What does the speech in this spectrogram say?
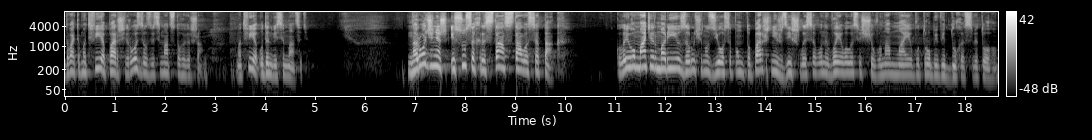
Давайте Матфія, перший розділ з 18-го вірша. Матфія 1,18. Народження ж Ісуса Христа сталося так. Коли його матір Марію заручено з Йосипом, то перш ніж зійшлися, вони виявилося, що вона має в утробі від Духа Святого.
